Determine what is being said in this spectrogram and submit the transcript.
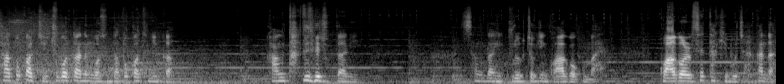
다 똑같지. 죽었다는 것은 다 똑같으니까. 강타들해 죽다니. 상당히 굴욕적인 과거구만. 과거를 세탁해보자. 간다.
